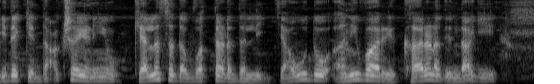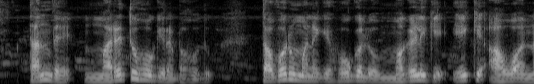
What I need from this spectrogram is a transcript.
ಇದಕ್ಕೆ ದಾಕ್ಷಾಯಣಿಯು ಕೆಲಸದ ಒತ್ತಡದಲ್ಲಿ ಯಾವುದೋ ಅನಿವಾರ್ಯ ಕಾರಣದಿಂದಾಗಿ ತಂದೆ ಮರೆತು ಹೋಗಿರಬಹುದು. ತವರು ಮನೆಗೆ ಹೋಗಲು ಮಗಳಿಗೆ ಏಕೆ ಆಹ್ವಾನ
